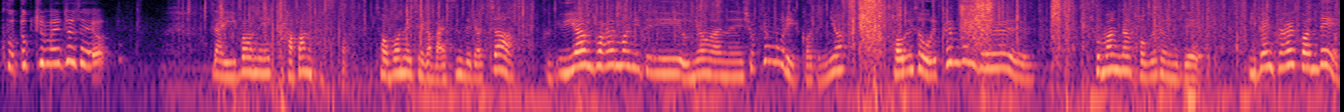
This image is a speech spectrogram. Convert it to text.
구독 좀 해주세요. 나 이번에 가방 샀어. 저번에 제가 말씀드렸죠? 그 위안부 할머니들이 운영하는 쇼핑몰이 있거든요. 거기서 우리 팬분들 조만간 거기서 이제 이벤트 할 건데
